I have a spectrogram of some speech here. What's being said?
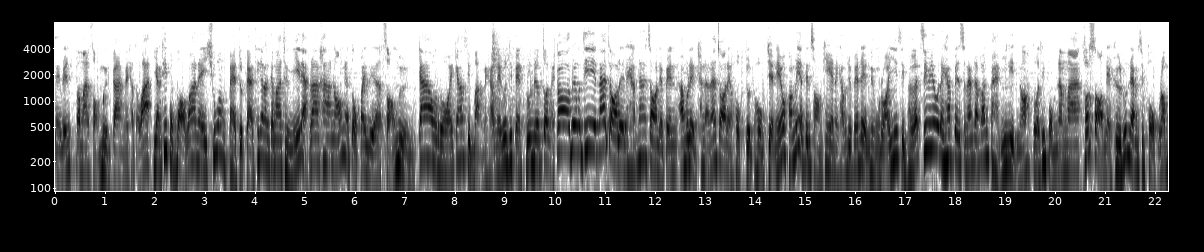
ในเรนจ์ประมาณ 20,000 กลางนะครับแต่ว่าอย่างที่ผมบอกว่าในช่วง 8.8 ที่กำลังจะมาถึงนี้เนี่ยราคาน้องเนี่ยตกไปเหลือ 2990 บาทนะครับในรุ่นที่เป็นรุ่นเริ่มต้น ก็เรื่องมาที่หน้าจอเลยนะครับหน้าจอเนี่ยเป็น AMOLED ขนาดหน้าจอเนี่ย 6.67 นิ้ว ความละเอียดเป็น 2K นะครับ refresh rate 120 Hz CPU นะครับเป็น Snapdragon 8 Elite เนาะตัวที่ผมนำมาทดสอบเนี่ยคือรุ่น RAM 16 ROM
